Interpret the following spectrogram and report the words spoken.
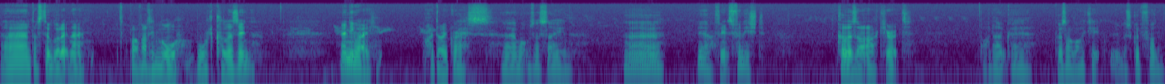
And I still got it now but I've added more watercolours in. Anyway I digress. Uh, what was I saying? Uh, yeah I think it's finished Colours aren't accurate, but I don't care because I like it. It was good fun.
